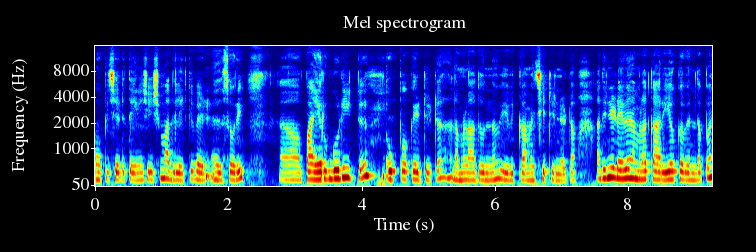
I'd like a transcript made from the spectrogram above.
മൂപ്പിച്ചെടുത്തതിന് ശേഷം അതിലേക്ക് സോറി പയറും കൂടി ഇട്ട് ഉപ്പൊക്കെ ഇട്ടിട്ട് നമ്മൾ അതൊന്ന് വേവിക്കാൻ വെച്ചിട്ടുണ്ട് കേട്ടോ. അതിനിടയിൽ നമ്മൾ കറിയൊക്കെ വെന്തപ്പം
